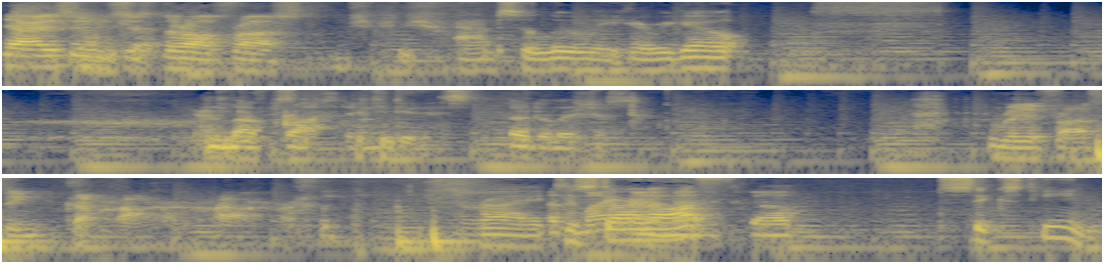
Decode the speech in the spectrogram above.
Yeah, I assume it's just they're all frost. Absolutely. Here we go. I love I frosting. can do this. So delicious. Ray of frosting. All right. That's to my start kind of off, magic spell. 16.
